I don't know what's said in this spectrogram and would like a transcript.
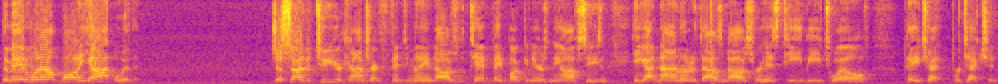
The man went out and bought a yacht with it. Just signed a two-year contract for $50 million with the Tampa Bay Buccaneers in the offseason. He got $900,000 for his TB12 paycheck protection.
